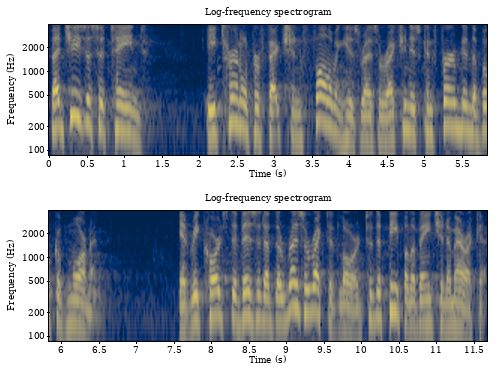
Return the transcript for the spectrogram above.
That Jesus attained eternal perfection following his resurrection is confirmed in the Book of Mormon. It records the visit of the resurrected Lord to the people of ancient America.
